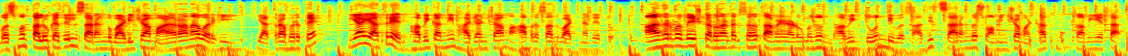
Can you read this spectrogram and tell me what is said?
वसमत तालुक्यातील सारंगवाडीच्या माळरानावर ही यात्रा भरते. या यात्रेत भाविकांनी भाज्यांच्या महाप्रसाद वाटण्यात येतो. आंध्र प्रदेश कर्नाटकसह तामिळनाडूमधून भाविक दोन दिवस आधीच सारंगस्वामींच्या मठात मुक्कामी येतात.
